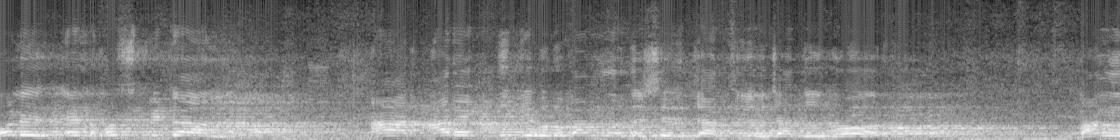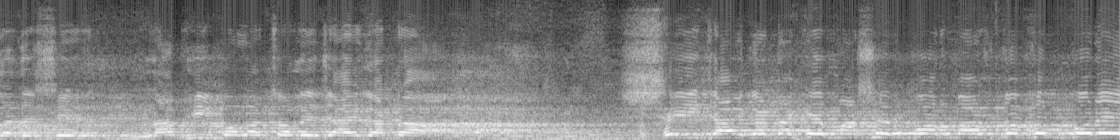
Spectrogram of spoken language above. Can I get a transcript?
college and hospital. আর আরেক দিকে হলো বাংলাদেশের জাতীয় জাদুঘর। বাংলাদেশের নাভি বলা চলে জায়গাটা। সেই জায়গাটাকে মাসের পর মাস দখল করে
